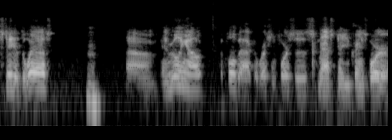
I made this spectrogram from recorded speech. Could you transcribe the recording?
state of the West, Hmm. um, and ruling out a pullback of Russian forces massed near Ukraine's border.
